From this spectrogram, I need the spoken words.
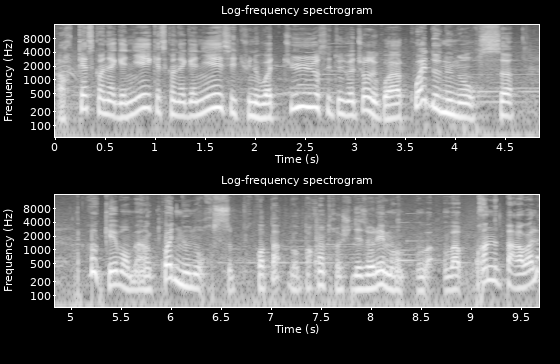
Alors qu'est-ce qu'on a gagné? Qu'est-ce qu'on a gagné? C'est une voiture, c'est une voiture de quoi? Quoi de nounours? Ok, bon ben quoi de nounours? Pourquoi pas? Bon par contre je suis désolé mais on va, prendre notre parole.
